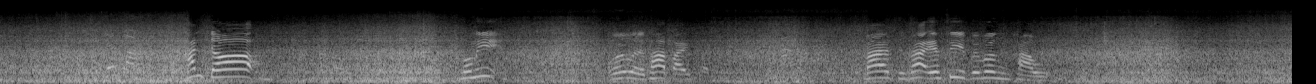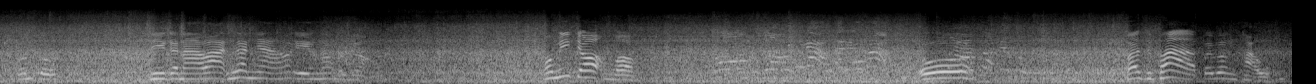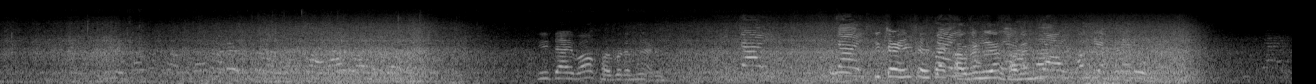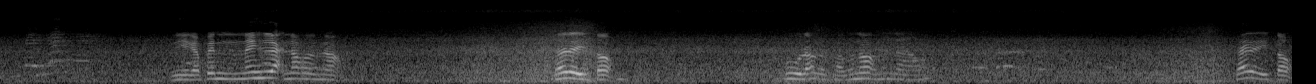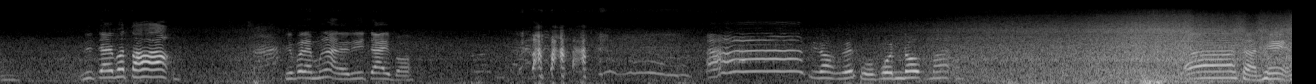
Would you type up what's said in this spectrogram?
ขันจองบ่มีโอ้ยวันนี้พาไปก่อนบ้านสิพาเอฟซีไปเบิ่งเขาบนตุกนี่ก็นาว่าเพื่อนย่าเขาเองเนาะเป็นเนาะเขามีเจาะบอกโอ้บ้านสิพาไปเบิ่งเขา ดีใจบ่ข่อยบ่ได้เมื่อนี่ใจใจดีใจที่เจอเขานั่นเรื่องเขานั่นเอาเรียกไปเลยลูกนี่ก็เป็นในเฮือนเนาะเนาะแล้วเลยต่อปูแล้วกับเขาเนาะมันหนาวใช่เลยต่อดีใจป่ะตองอยู่ประเดี๋ยวเมื่อไหร่ดีใจบ่อ้าพี่น้ องเลยถูคนดบมาอาสารแห้ง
